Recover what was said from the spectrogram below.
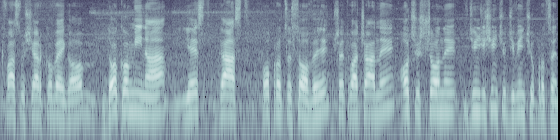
Kwasu Siarkowego. Do komina jest gaz poprocesowy, przetłaczany, oczyszczony w 99%.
